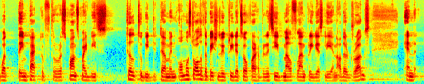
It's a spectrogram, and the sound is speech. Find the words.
what the impact of the response might be still to be determined. Almost all of the patients we've treated so far have received melphalan previously and other drugs. And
